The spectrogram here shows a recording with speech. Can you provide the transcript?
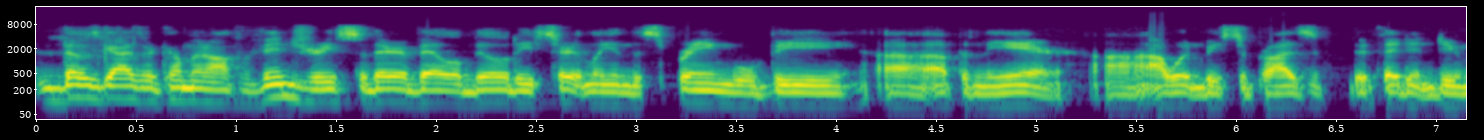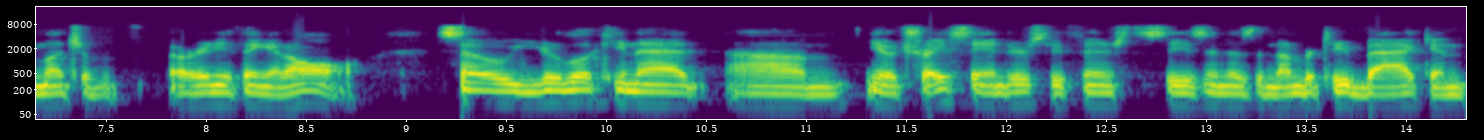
those guys are coming off of injury, so their availability certainly in the spring will be uh, up in the air. Uh, I wouldn't be surprised if, if they didn't do much of or anything at all. So you're looking at, um, you know, Trey Sanders, who finished the season as the number two back and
